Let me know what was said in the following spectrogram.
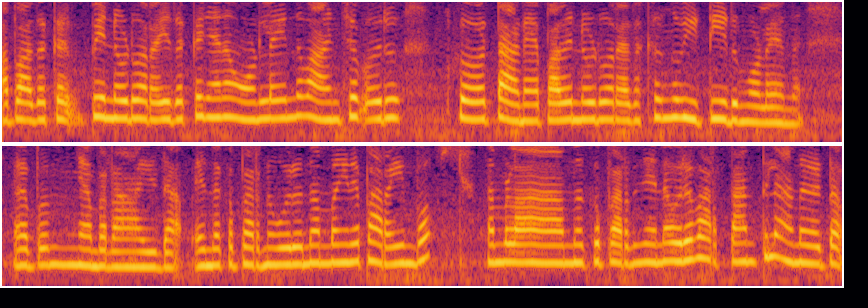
അപ്പോൾ അതൊക്കെ ഇപ്പം എന്നോട് പറയാം ഇതൊക്കെ ഞാൻ ഓൺലൈനിൽ നിന്ന് വാങ്ങിച്ച ഒരു സ്കേർട്ടാണ്. അപ്പോൾ അതെന്നോട് പറയാം അതൊക്കെ അങ്ങ് വീട്ടിൽ ഇടുമോളേന്ന് അപ്പം ഞാൻ പറഞ്ഞു ആ ഇടാം. എന്നൊക്കെ പറഞ്ഞ് ഓരോന്ന് അമ്മ ഇങ്ങനെ പറയുമ്പോൾ എന്നൊക്കെ പറഞ്ഞ് ഞാൻ ഓരോ വർത്താനത്തിലാണ് കേട്ടോ.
